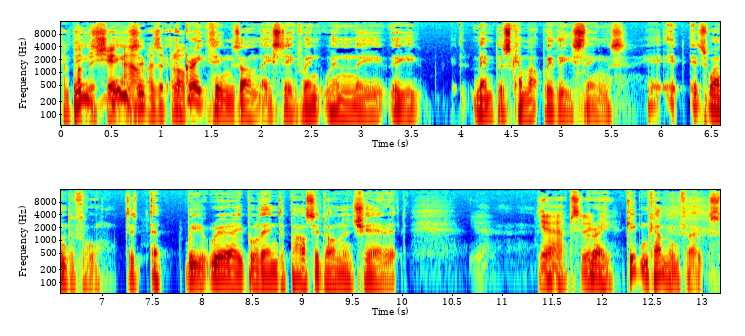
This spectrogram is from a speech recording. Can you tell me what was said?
and publish it out are as a blog. Great things, aren't they, Steve? When when the, the members come up with these things, it, it, it's wonderful. To, uh, we, we're able then to pass it on and share it. Yeah, So, absolutely. Great. Keep them coming, folks.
